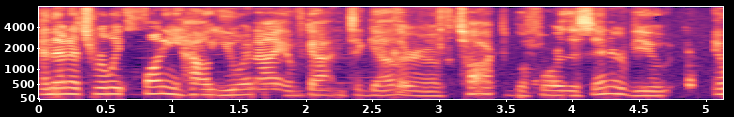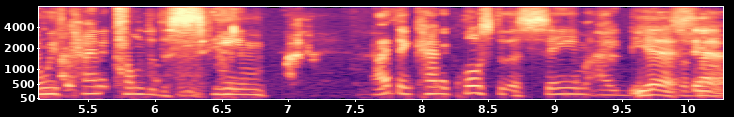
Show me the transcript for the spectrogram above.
and then it's really funny how you and I have gotten together and have talked before this interview, and we've kind of come to the same I think, kind of close to the same ideas yes, yeah.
